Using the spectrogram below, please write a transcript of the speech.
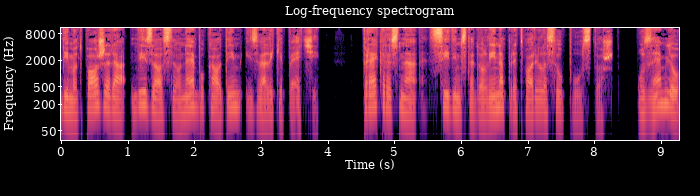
Dim od požara dizao se u nebu kao dim iz velike peći. Prekrasna Sidimska dolina pretvorila se u pustoš, u zemlju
